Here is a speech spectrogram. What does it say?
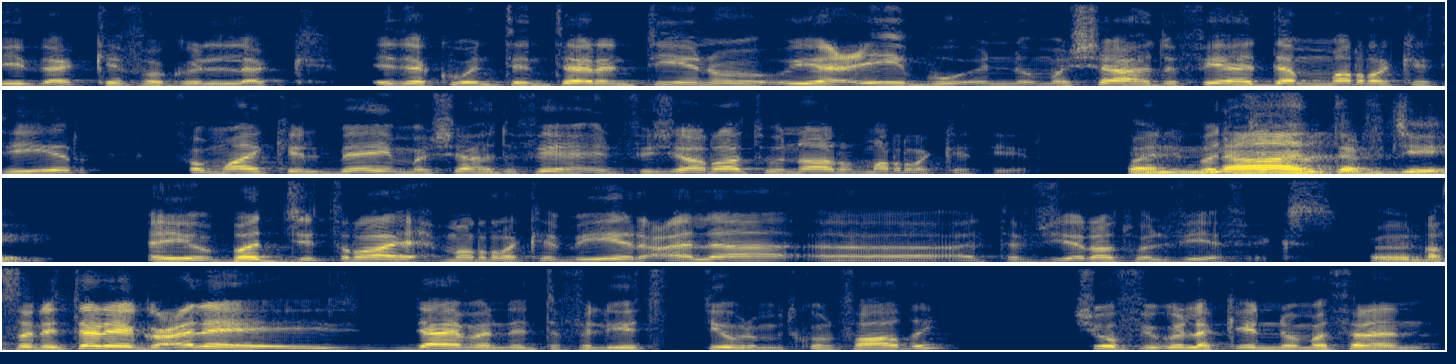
إذا كيف أقول لك؟ إذا كوينتن تارنتينو يعيب إنه مشاهده فيها دم مرة كثير فمايكل باي مشاهده فيها انفجارات ونار مرة كثير. فنان budget- تفجير. أيوه budget رايح مرة كبير على آه، التفجيرات وال VFX أصلا يتريقوا عليه دائما أنت في اليوتيوب لما تكون فاضي شوف يقول لك إنه مثلا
